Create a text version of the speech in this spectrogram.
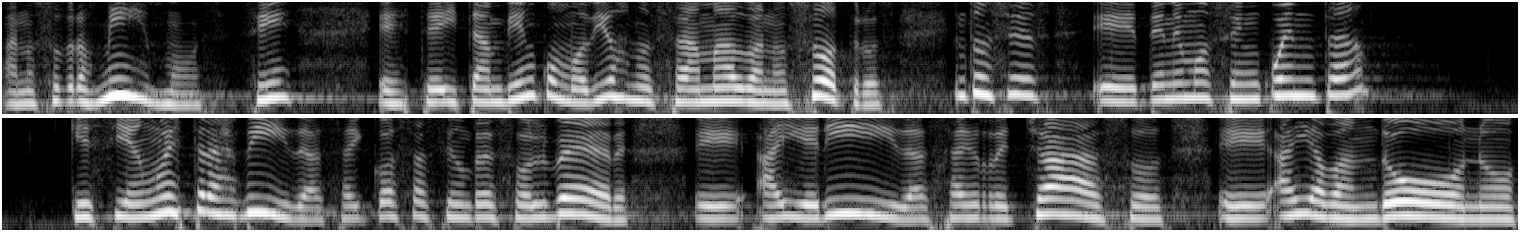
a nosotros mismos, ¿sí? Este, y también como Dios nos ha amado a nosotros. Entonces, eh, tenemos en cuenta que si en nuestras vidas hay cosas sin resolver, eh, hay heridas, hay rechazos, eh, hay abandono,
